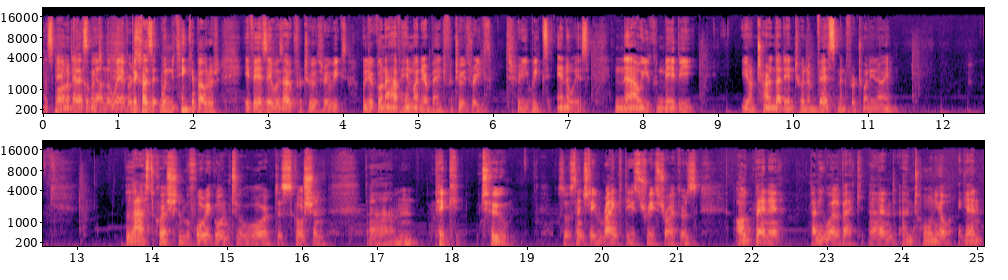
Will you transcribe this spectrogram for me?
a small maybe that could be on the waivers. Because when you think about it, if Eze was out for two or three weeks, well, you're going to have him on your bench for two or three three weeks anyways. Now you can maybe, you know, turn that into an investment for 29. last question before we go into our discussion. Um, pick two. So essentially rank these three strikers. Ogbene Danny Welbeck and Antonio again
